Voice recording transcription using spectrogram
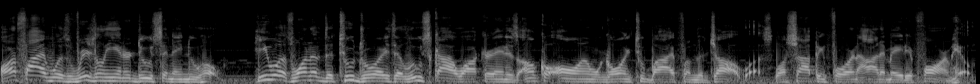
R5 was originally introduced in A New Hope. He was one of the two droids that Luke Skywalker and his uncle Owen were going to buy from the Jawas while shopping for an automated farm help.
